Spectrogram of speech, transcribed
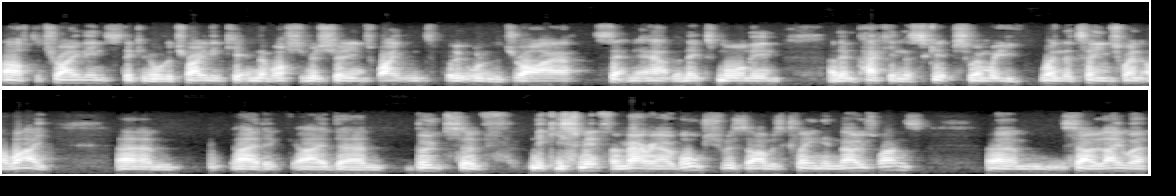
after training, sticking all the training kit in the washing machines, waiting to put it all in the dryer, setting it out the next morning, and then packing the skips when we when the teams went away. Um, I had, I had um, boots of Nicky Smith and Mario Walsh was I was cleaning those ones. Um, so they were,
